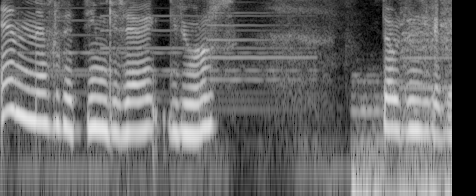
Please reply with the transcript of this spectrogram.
en nefret ettiğim geceye gidiyoruz. Dördüncü gece.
